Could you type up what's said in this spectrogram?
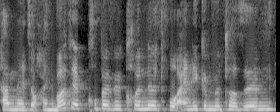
haben wir jetzt auch eine WhatsApp-Gruppe gegründet, wo einige Mütter sind.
